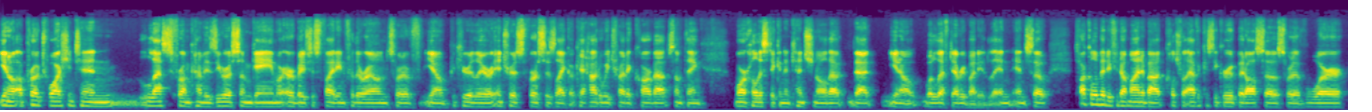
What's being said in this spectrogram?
you know, approach Washington less from kind of a zero sum game where everybody's just fighting for their own sort of, you know, peculiar interests versus like, okay, how do we try to carve out something more holistic and intentional that that you know will lift everybody? And and so talk a little bit if you don't mind about cultural advocacy group but also sort of where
